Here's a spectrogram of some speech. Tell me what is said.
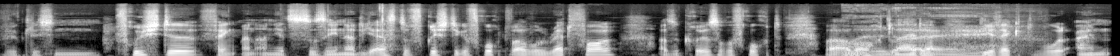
wirklichen Früchte fängt man an jetzt zu sehen. Die erste richtige Frucht war wohl Redfall, also größere Frucht, war aber auch Alter, leider ey. direkt wohl ein,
